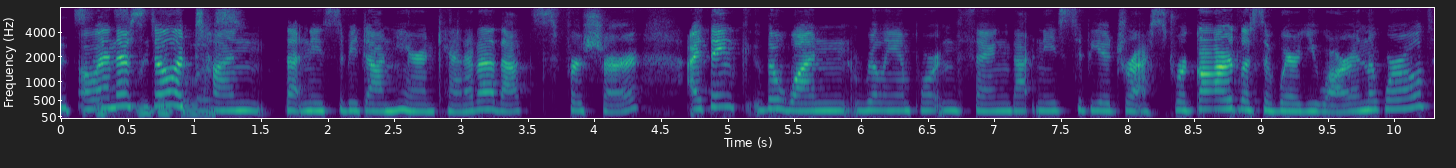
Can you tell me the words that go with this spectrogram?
It's, oh, and there's ridiculous. still a ton that needs to be done here in Canada, that's for sure. I think the one really important thing that needs to be addressed, regardless of where you are in the world,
